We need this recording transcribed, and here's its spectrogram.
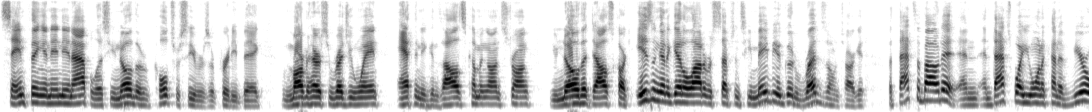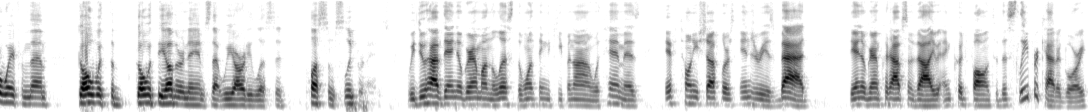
Same thing in Indianapolis. You know the Colts receivers are pretty big. Marvin Harrison, Reggie Wayne, Anthony Gonzalez coming on strong. You know that Dallas Clark isn't going to get a lot of receptions. He may be a good red zone target, but that's about it. And, and that's why you want to kind of veer away from them. Go with the go with the other names that we already listed, plus some sleeper names. We do have Daniel Graham on the list. The one thing to keep an eye on with him is if Tony Scheffler's injury is bad, Daniel Graham could have some value and could fall into the sleeper category,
